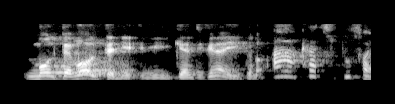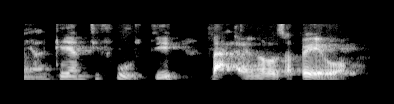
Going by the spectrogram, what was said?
Molte volte i clienti finali dicono, ah cazzo tu fai anche gli antifurti? Beh, eh, non lo sapevo,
